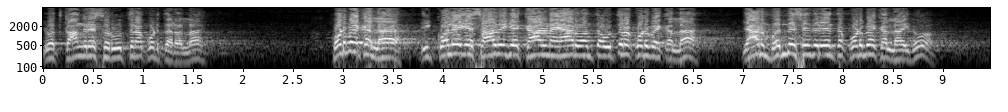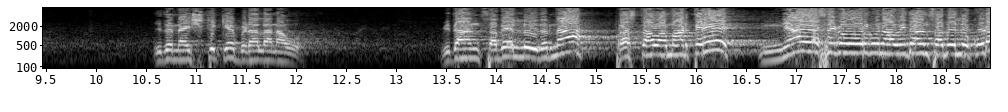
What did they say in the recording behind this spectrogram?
ಇವತ್ತು ಕಾಂಗ್ರೆಸ್ ಅವರು ಉತ್ತರ ಕೊಡ್ತಾರಲ್ಲ? ಕೊಡ್ಬೇಕಲ್ಲ? ಈ ಕೊಲೆಗೆ ಸಾವಿಗೆ ಕಾರಣ ಯಾರು ಅಂತ ಉತ್ತರ ಕೊಡ್ಬೇಕಲ್ಲ? ಯಾರು ಬಂಧಿಸಿದ್ರಿ ಅಂತ ಕೊಡ್ಬೇಕಲ್ಲ ಇದು? ಇದನ್ನ ಇಷ್ಟಕ್ಕೆ ಬಿಡಲ್ಲ ನಾವು. ವಿಧಾನಸಭೆಯಲ್ಲೂ ಇದನ್ನ ಪ್ರಸ್ತಾವ ಮಾಡ್ತೀರಿ, ನ್ಯಾಯ ಸಿಗೋವರೆಗೂ ನಾವು ವಿಧಾನಸಭೆಯಲ್ಲೂ ಕೂಡ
